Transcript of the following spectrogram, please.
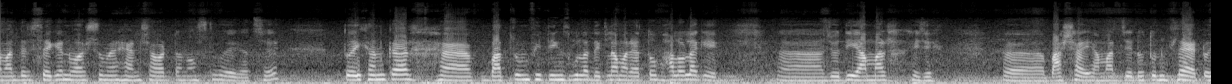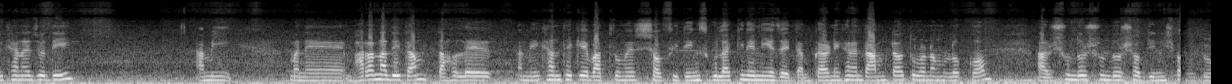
আমাদের সেকেন্ড ওয়াশরুমের হ্যান্ড শাওয়ারটা নষ্ট হয়ে গেছে। তো এখানকার বাথরুম ফিটিংসগুলো দেখলাম আমার এত ভালো লাগে। যদি আমার এই যে বাসায় আমার যে নতুন ফ্ল্যাট ওইখানে যদি আমি মানে ভাড়া না দিতাম তাহলে আমি এখান থেকে বাথরুমের সব ফিটিংসগুলো কিনে নিয়ে যাইতাম। কারণ এখানে দামটাও তুলনামূলক কম আর সুন্দর সুন্দর সব জিনিস তো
